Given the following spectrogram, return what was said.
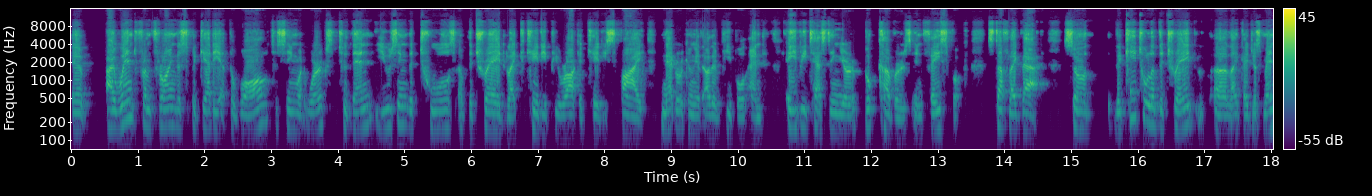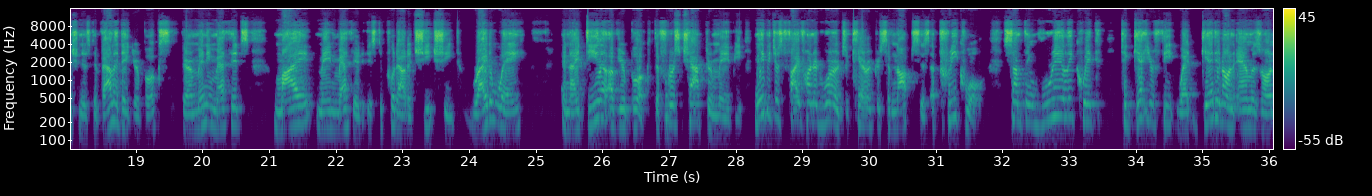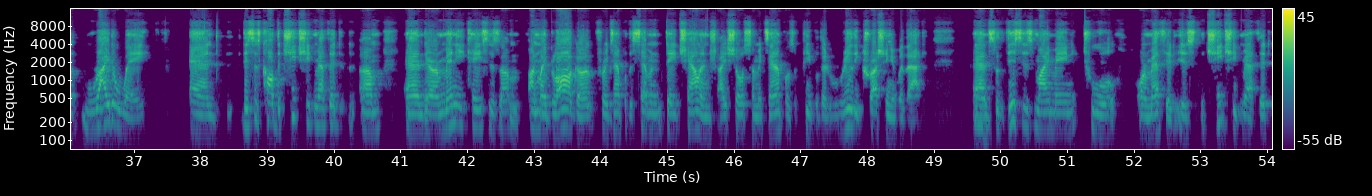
It, I went from throwing the spaghetti at the wall to seeing what works to then using the tools of the trade like KDP Rocket, KD Spy, networking with other people, and A B testing your book covers in Facebook, stuff like that. So, the key tool of the trade, uh, like I just mentioned, is to validate your books. There are many methods. My main method is to put out a cheat sheet right away an idea of your book, the first chapter, maybe, maybe just 500 words, a character synopsis, a prequel, something really quick to get your feet wet, get it on Amazon right away. And this is called the cheat sheet method. Um, and there are many cases um, on my blog. Uh, for example, the seven day challenge, I show some examples of people that are really crushing it with that. And so this is my main tool or method is the cheat sheet method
